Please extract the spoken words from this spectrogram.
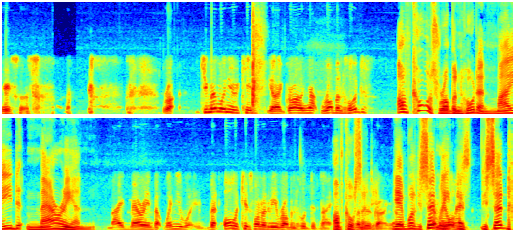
Yes. right. Do you remember when you were a kid, you know, growing up, Robin Hood, Of course, Robin Hood and Maid Marian. Maid Marian, but when you were, but all the kids wanted to be Robin Hood, didn't they? Of course they we did. Yeah, well, you certainly you, had- you, certainly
